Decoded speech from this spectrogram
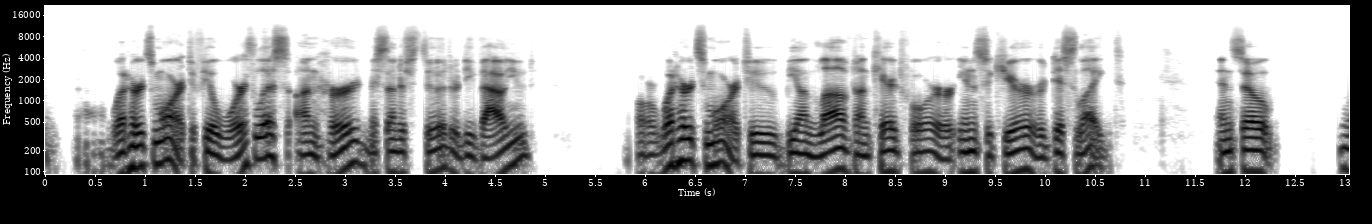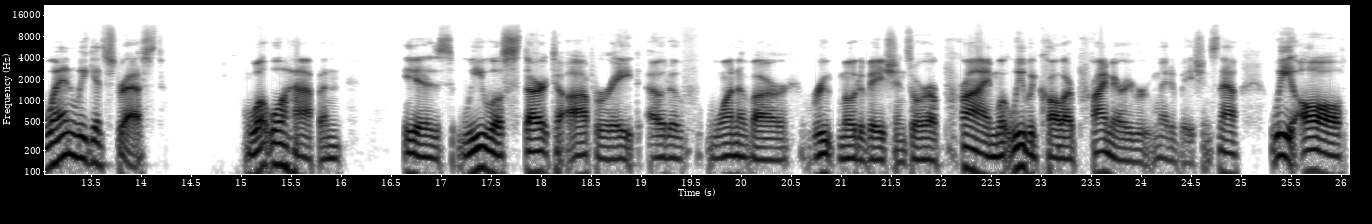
Uh, what hurts more? To feel worthless, unheard, misunderstood, or devalued? Or what hurts more? To be unloved, uncared for, or insecure, or disliked? And so when we get stressed, what will happen is we will start to operate out of one of our root motivations or our prime, what we would call our primary root motivations. Now, we all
